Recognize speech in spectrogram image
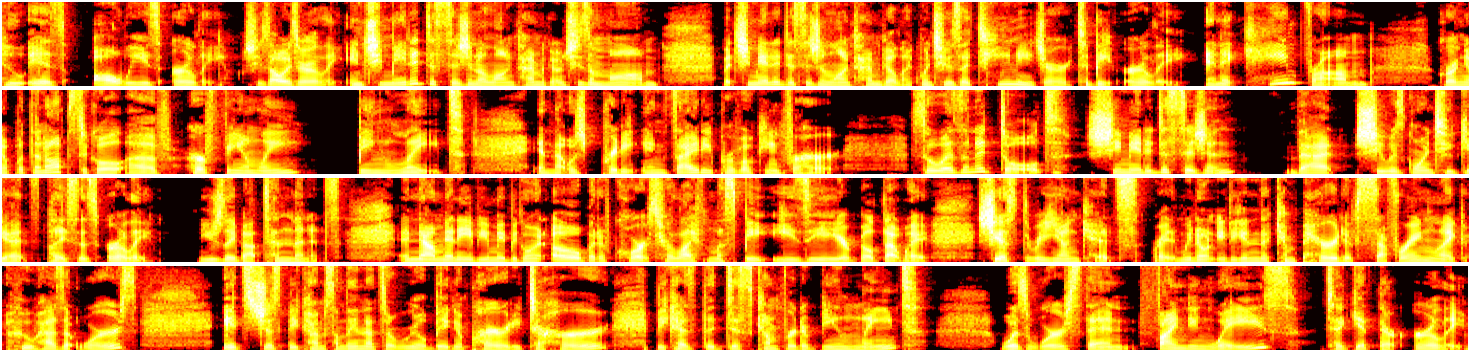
who is always early. She's always early. And she made a decision a long time ago. And she's a mom, but she made a decision a long time ago, like when she was a teenager, to be early. And it came from growing up with an obstacle of her family being late. And that was pretty anxiety provoking for her. So as an adult, she made a decision that she was going to get places early usually about 10 minutes. And now many of you may be going, oh, but of course her life must be easy or built that way. She has three young kids, right? We don't need to get into comparative suffering like who has it worse. It's just become something that's a real big priority to her because the discomfort of being late was worse than finding ways to get there early.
